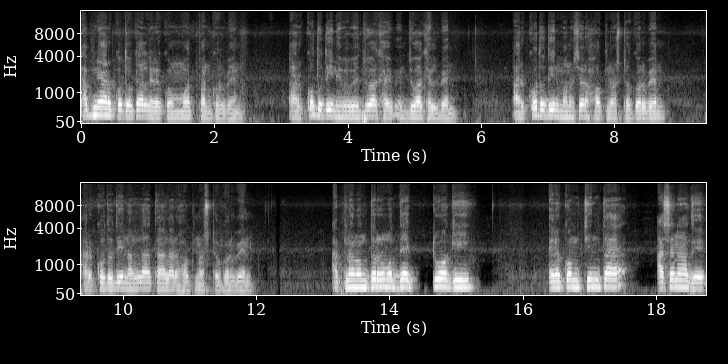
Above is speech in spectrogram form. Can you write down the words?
আপনি আর কতকাল এরকম মদ পান করবেন? আর কতদিন এভাবে জুয়া খাই, জুয়া খেলবেন? আর কতদিন মানুষের হক নষ্ট করবেন? আর কতদিন আল্লাহ তাআলার হক নষ্ট করবেন? আপনার অন্তরের মধ্যে একটুও কি এরকম চিন্তা আসে না যে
